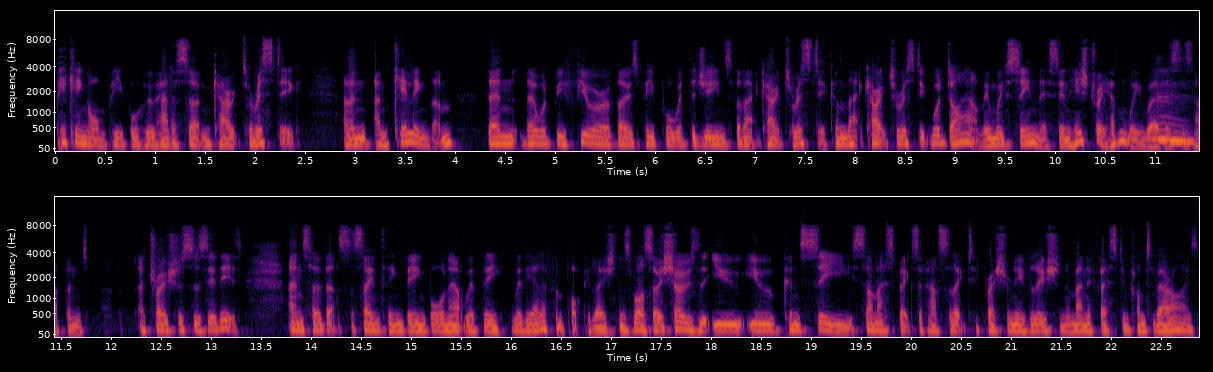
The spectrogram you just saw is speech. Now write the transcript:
picking on people who had a certain characteristic and, and killing them, then there would be fewer of those people with the genes for that characteristic, and that characteristic would die out. I mean, we've seen this in history, haven't we, where this has happened, uh, atrocious as it is, and so that's the same thing being borne out with the with the elephant population as well. So it shows that you you can see some aspects of how selective pressure and evolution are manifest in front of our eyes.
